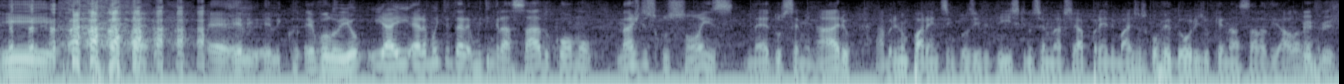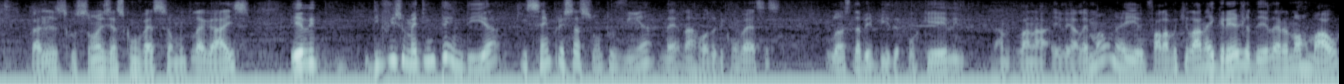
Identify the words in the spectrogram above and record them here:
E é, ele, ele evoluiu e aí era muito, muito engraçado como nas discussões, né, do seminário, abrindo um parênteses inclusive diz que no seminário você aprende mais nos corredores do que na sala de aula, né? Perfeito. Por causa das discussões e as conversas são muito legais. Ele dificilmente entendia que sempre esse assunto vinha, né, na roda de conversas, o lance da bebida, porque ele lá na- ele é alemão, né, e ele falava que lá na igreja dele era normal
